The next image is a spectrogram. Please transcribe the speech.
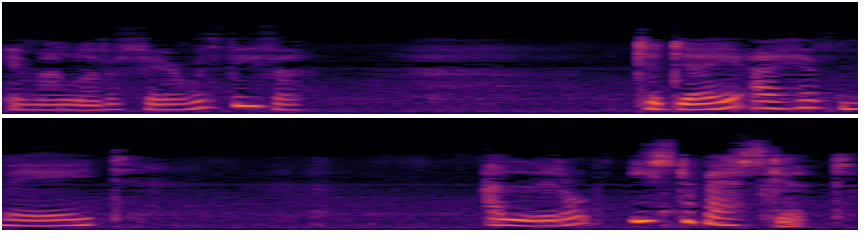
in my love affair with Viva. Today I have made a little Easter basket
